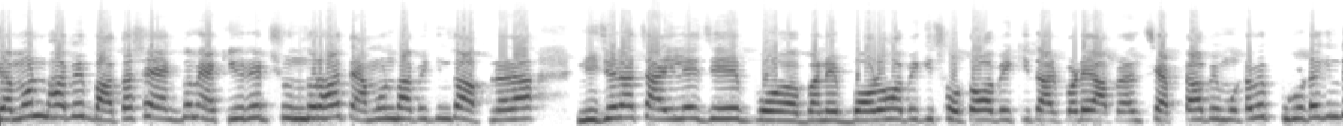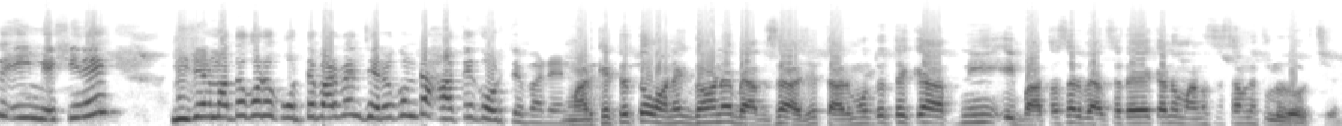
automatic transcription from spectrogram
যেমন ভাবে বাতাসে একদম অ্যাকিউরেট সুন্দর হয় তেমন ভাবে কিন্তু আপনারা নিজেরা চাইলে যে মানে বড় হবে কি, ছোট হবে কি, তারপরে আপনার চ্যাপটা হবে মোটা হবে পুরোটা কিন্তু এই মেশিনেই নিজের মতো করে করতে পারবেন, যেরকমটা হাতে করতে পারেন। মার্কেটে তো অনেক ধরনের ব্যবসা আছে, তার মধ্যে থেকে আপনি এই বাতাসার ব্যবসাটাকে কেন মানুষের সামনে তুলে ধরছেন?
